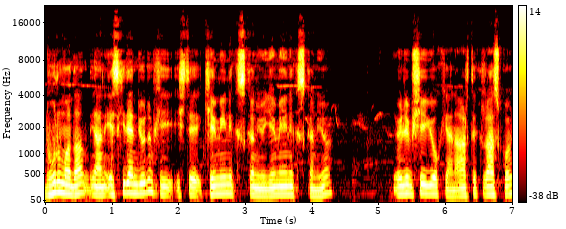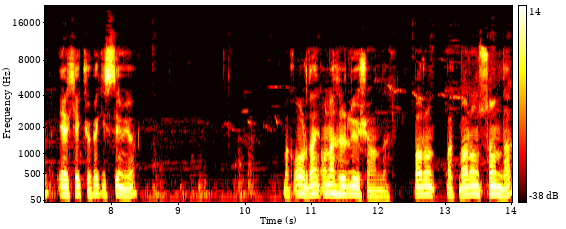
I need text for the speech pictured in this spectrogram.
durmadan yani eskiden diyordum ki işte kemiğini kıskanıyor, yemeğini kıskanıyor. Öyle bir şey yok yani. Artık Raskol erkek köpek istemiyor. Bak oradan ona hırlıyor şu anda. Baron bak Baron sonda.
